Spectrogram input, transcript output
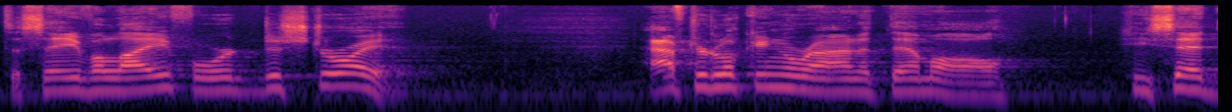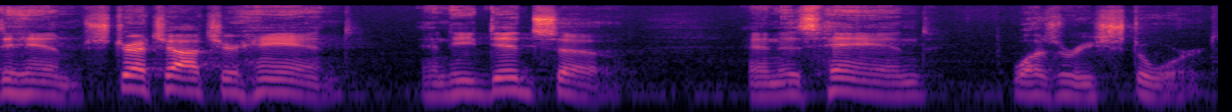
to save a life or destroy it? After looking around at them all, he said to him, Stretch out your hand. And he did so. and his hand was restored.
